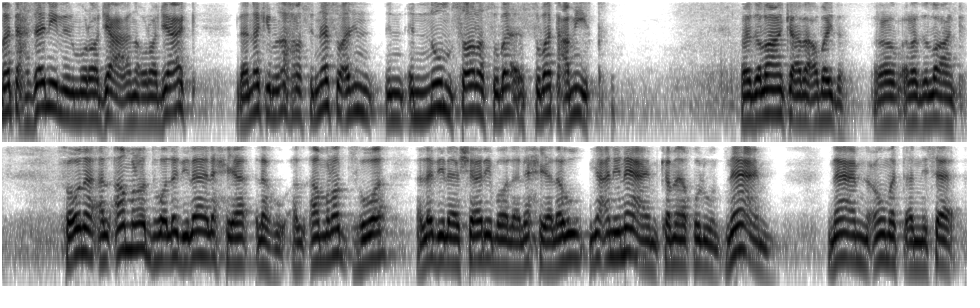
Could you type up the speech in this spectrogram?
ما تحزني للمراجعة. أنا أراجعك لأنك من أحرص الناس وبعدين النوم صار سبات عميق. رضي الله عنك أبا عبيدة. رضي الله عنك. فهنا الأمرض هو الذي لا لحية له. الأمرض هو الذي لا شارب ولا لحية له يعني ناعم كما يقولون. ناعم. ناعم نعومة النساء.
